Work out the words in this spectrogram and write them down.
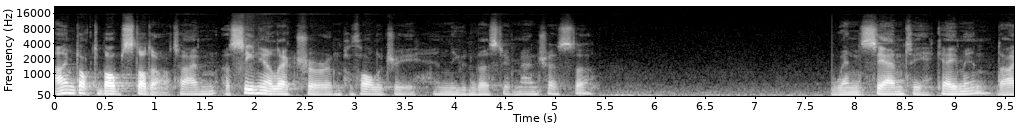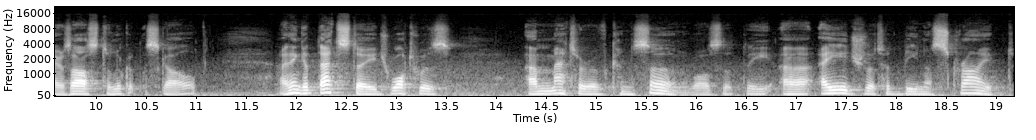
I'm Dr. Bob Stoddart. I'm a senior lecturer in pathology in the University of Manchester. When Seianti came in, I was asked to look at the skull. I think at that stage, what was a matter of concern was that the uh, age that had been ascribed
